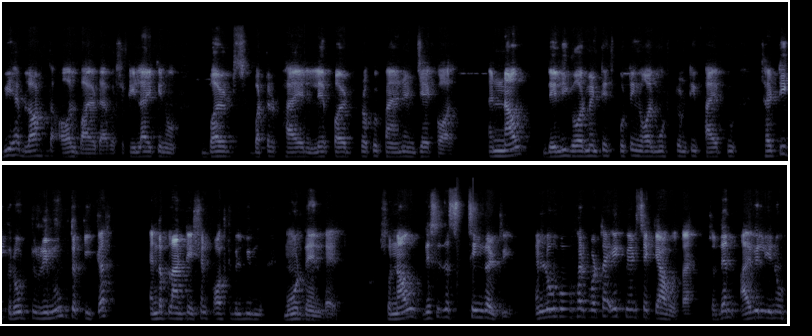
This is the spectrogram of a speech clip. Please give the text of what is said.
We have lost the all biodiversity, like you know, birds, butterfly, leopard, porcupine, and jackal. And now Delhi government is putting almost 25 to 30 crore to remove the kikars, and the plantation cost will be more than that. So now this is a single tree. And logo को फर्क पड़ता है एक पेड़ से क्या होता है so then I will you know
